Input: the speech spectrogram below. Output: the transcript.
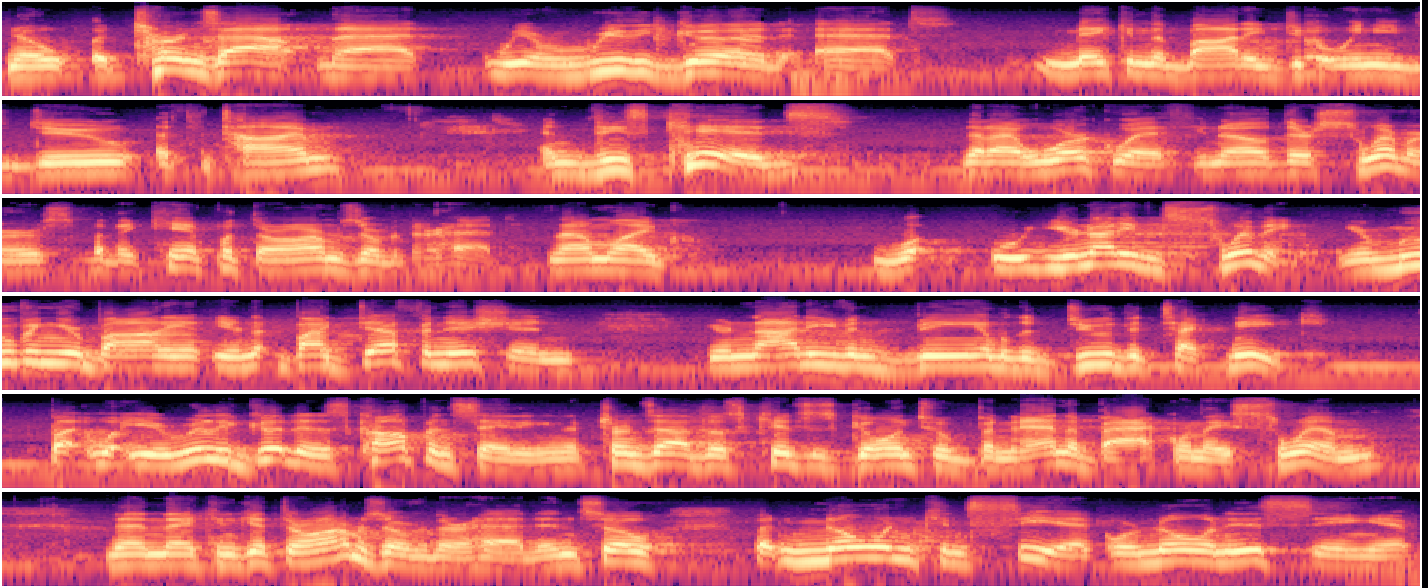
you know, it turns out that we are really good at making the body do what we need to do at the time. And these kids that I work with, you know, they're swimmers, but they can't put their arms over their head. And I'm like, what, you're not even swimming. You're moving your body. Not- by definition, you're not even being able to do the technique. But what you're really good at is compensating. And it turns out those kids just go into a banana back when they swim, then they can get their arms over their head. And so, but no one can see it or no one is seeing it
